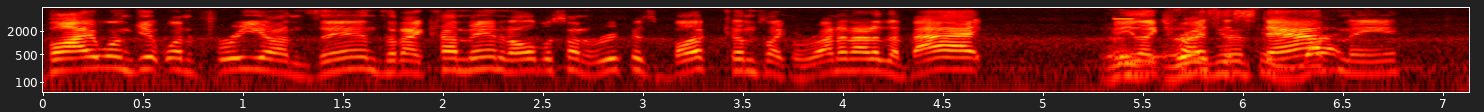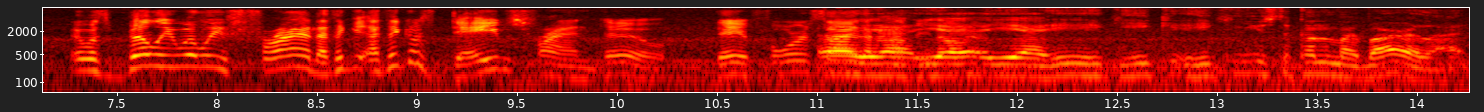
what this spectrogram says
buy one get one free on Zyns, and I come in, and all of a sudden Rufus Buck comes like running out of the back, and he like tries to stab me. It was Billy Willie's friend. I think I think it was Dave's friend too. Dave Oh Forsythe. I yeah, know yeah, yeah. He, he he he used to come to my bar a lot.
